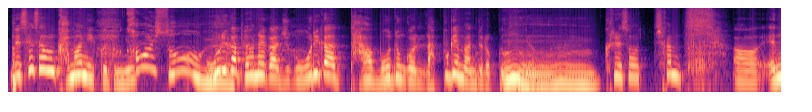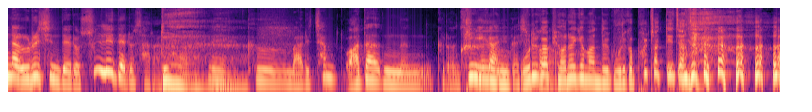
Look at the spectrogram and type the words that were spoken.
근데 세상은 가만히 있거든요. 가만히 있어. 예. 우리가 변해 가지고 우리가 다 모든 걸 나쁘게 만들었거든요. 음. 음, 음. 그래서 참 어, 옛날 어르신대로 순리대로 살아요. 네. 네. 그 말이 참 와닿는 그런 그래, 시기가 아닌가 싶어요. 우리가 변하게 만들고 우리가 폴짝 뛰잖아요.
